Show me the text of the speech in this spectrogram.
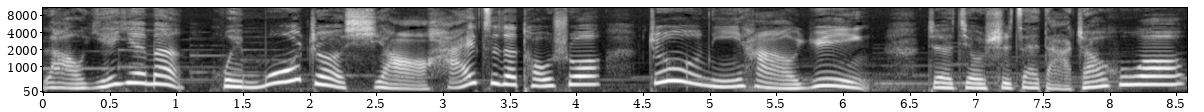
老爷爷们会摸着小孩子的头说：“祝你好运。”这就是在打招呼哦。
